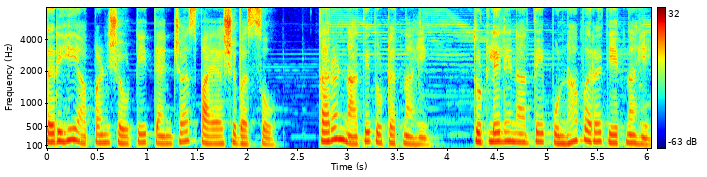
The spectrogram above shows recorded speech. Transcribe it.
तरीही आपण शेवटी त्यांच्याच पायाशी बसतो. कारण नाते तुटत नाही. तुटलेले नाते पुन्हा परत येत नाही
